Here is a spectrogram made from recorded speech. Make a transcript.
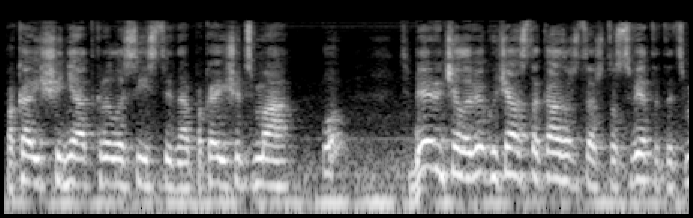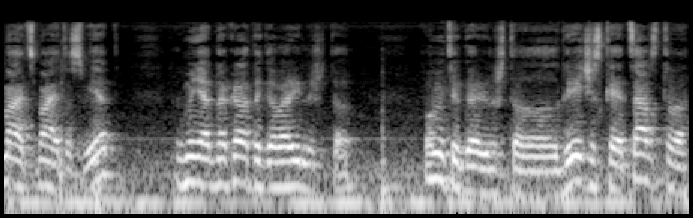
пока еще не открылась истина, пока еще тьма. О, Теперь человеку часто кажется, что свет это тьма, а тьма это свет. Как мы неоднократно говорили, что, помните, говорили, что греческое царство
